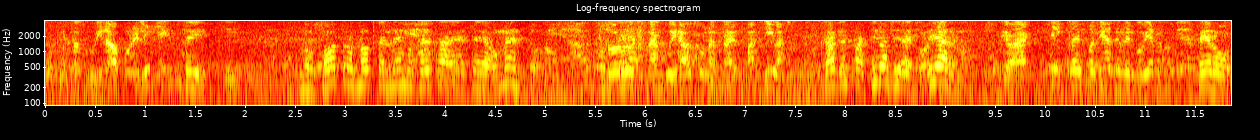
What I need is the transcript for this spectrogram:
Porque estás jubilado por el IX. Sí. Nosotros no tenemos esa, ese aumento. O Solo sea, los que están jubilados con las clases pasivas. clases pasivas y del gobierno. Que va, sí, clases pasivas es del gobierno. Pero,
